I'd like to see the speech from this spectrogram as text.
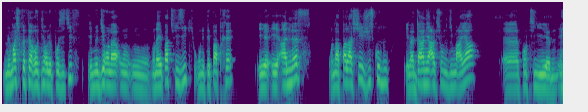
mais moi, je préfère retenir le positif et me dire on n'avait on, on, pas de physique, on n'était pas prêt. Et, à neuf, on n'a pas lâché jusqu'au bout. Et la dernière action de Di Maria, euh, quand il,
